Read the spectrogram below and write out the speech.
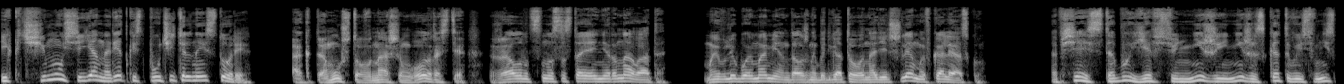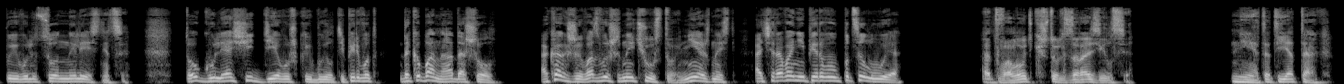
И к чему сия на редкость поучительная история? А к тому, что в нашем возрасте жаловаться на состояние рановато. Мы в любой момент должны быть готовы надеть шлем и в коляску. Общаясь с тобой, я все ниже и ниже скатываюсь вниз по эволюционной лестнице. То гулящей девушкой был, теперь вот до кабана дошел. А как же возвышенные чувства, нежность, очарование первого поцелуя? От Володьки, что ли, заразился? Нет, это я так,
